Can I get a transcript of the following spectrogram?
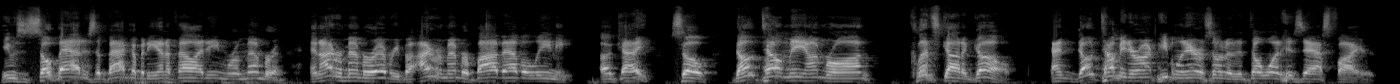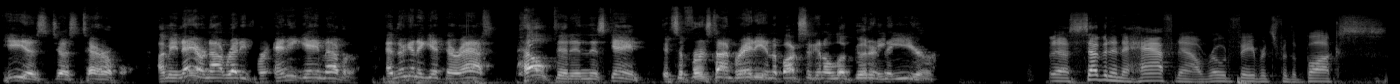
He was so bad as a backup in the NFL, I didn't even remember him. And I remember everybody. I remember Bob Avellini. Okay, so don't tell me I'm wrong. Cliff's got to go. And don't tell me there aren't people in Arizona that don't want his ass fired. He is just terrible. I mean, they are not ready for any game ever, and they're going to get their ass pelted in this game. It's the first time Brady and the Bucs are going to look good in a year. Uh, seven and a half now, road favorites for the bucks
